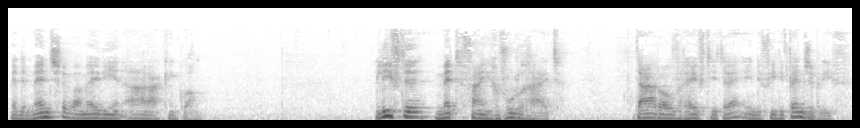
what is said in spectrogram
met de mensen waarmee hij in aanraking kwam. Liefde met fijngevoeligheid. Daarover heeft hij het hè, in de Filippenzenbrief.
